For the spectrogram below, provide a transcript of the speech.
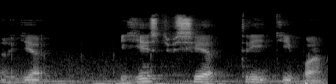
где есть все три типа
